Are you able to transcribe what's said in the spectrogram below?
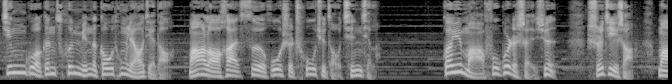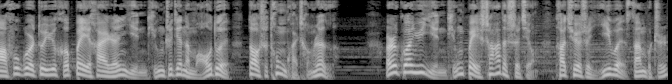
经过跟村民的沟通了解到，马老汉似乎是出去走亲戚了。关于马富贵的审讯，实际上。马富贵对于和被害人尹婷之间的矛盾倒是痛快承认了，而关于尹婷被杀的事情，他却是一问三不知。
